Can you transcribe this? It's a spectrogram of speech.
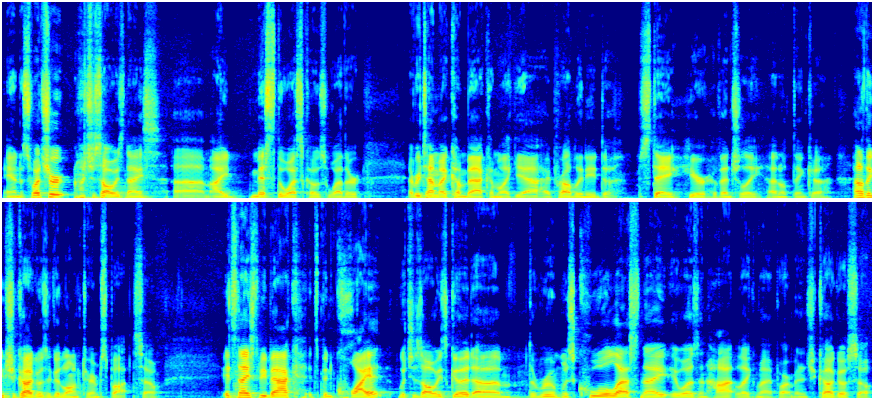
and a sweatshirt, which is always nice. Um, I miss the West Coast weather every time I come back, I'm like, yeah, I probably need to stay here eventually. I don't think uh, I don't think Chicago is a good long term spot. So it's nice to be back. It's been quiet, which is always good. Um, the room was cool last night. It wasn't hot like my apartment in Chicago. So,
